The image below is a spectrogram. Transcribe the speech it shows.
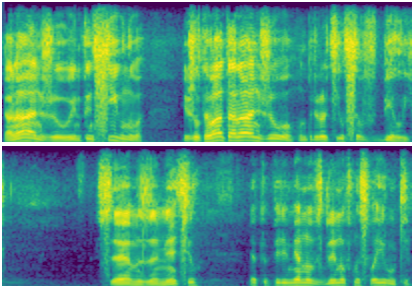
оранжевого, интенсивного и желтовато-оранжевого, он превратился в белый. Сэм заметил эту перемену, взглянув на свои руки,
